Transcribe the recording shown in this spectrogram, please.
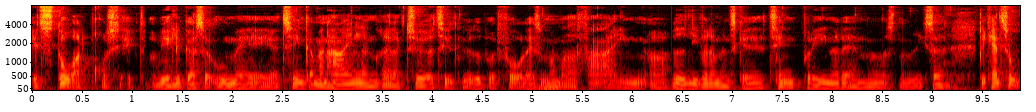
et stort projekt, og virkelig gøre sig umage, og tænker, at man har en eller anden redaktør tilknyttet på et forlag, som har meget erfaring, og ved lige, hvordan man skal tænke på det ene og det andet, og sådan noget. Ikke? Så det kan to,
